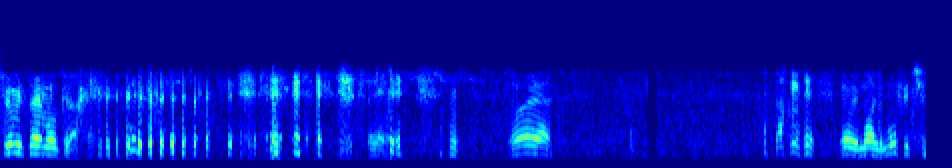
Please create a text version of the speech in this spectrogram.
Šumica je mokra. To je... Evo i mali mufić.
